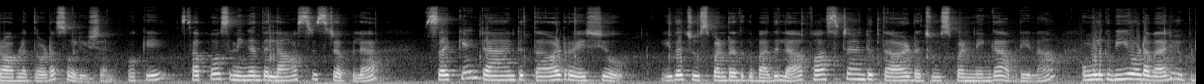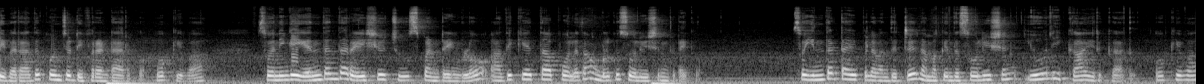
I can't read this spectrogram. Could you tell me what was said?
ப்ராப்ளத்தோட சொல்யூஷன் ஓகே சப்போஸ் நீங்கள் இந்த லாஸ்ட் ஸ்டெப்பில் செகண்ட் அண்ட் தேர்ட் ரேஷியோ இதை சூஸ் பண்ணுறதுக்கு பதிலாக ஃபஸ்ட் அண்டு தேர்டை சூஸ் பண்ணீங்க அப்படின்னா உங்களுக்கு வியோட வேல்யூ இப்படி வராது கொஞ்சம் டிஃப்ரெண்ட்டாக இருக்கும். ஓகேவா ஸோ நீங்கள் எந்தெந்த ரேஷியோ சூஸ் பண்ணுறீங்களோ அதுக்கேற்றா போல தான் உங்களுக்கு சொல்யூஷன் கிடைக்கும். ஸோ இந்த டைப்பில் வந்துட்டு நமக்கு இந்த சொல்யூஷன் யூனிக்காக இருக்காது. ஓகேவா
